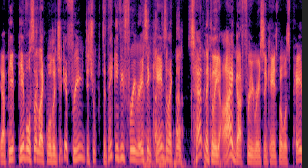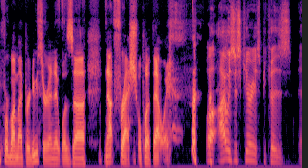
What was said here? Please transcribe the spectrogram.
yeah, pe- people said like, well, did you get free? Did you? Did they give you free Raising Cane's? I'm like, well, technically, I got free Raising Cane's, but it was paid for by my producer, and it was uh, not fresh. We'll put it that way. well, I was just curious because uh,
